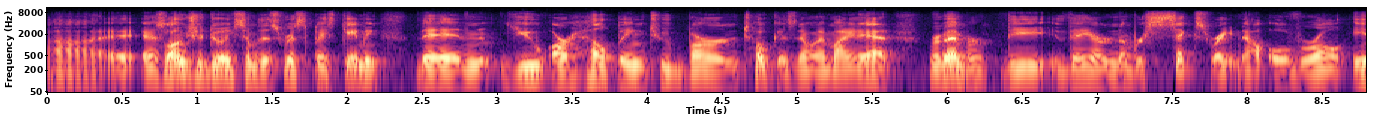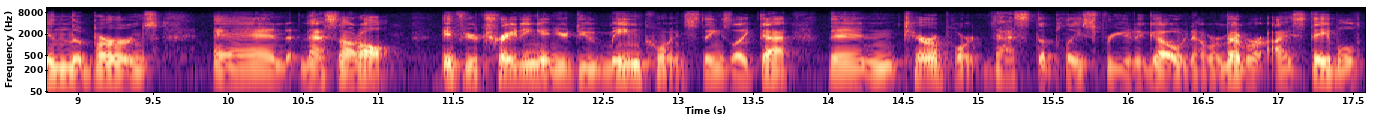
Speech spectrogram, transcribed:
Uh, as long as you're doing some of this risk-based gaming, then you are helping to burn tokens. Now I might add, remember the they are number six right now overall in the burns, and that's not all if you're trading and you do meme coins, things like that, then Terraport, that's the place for you to go. Now, remember, I stabled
